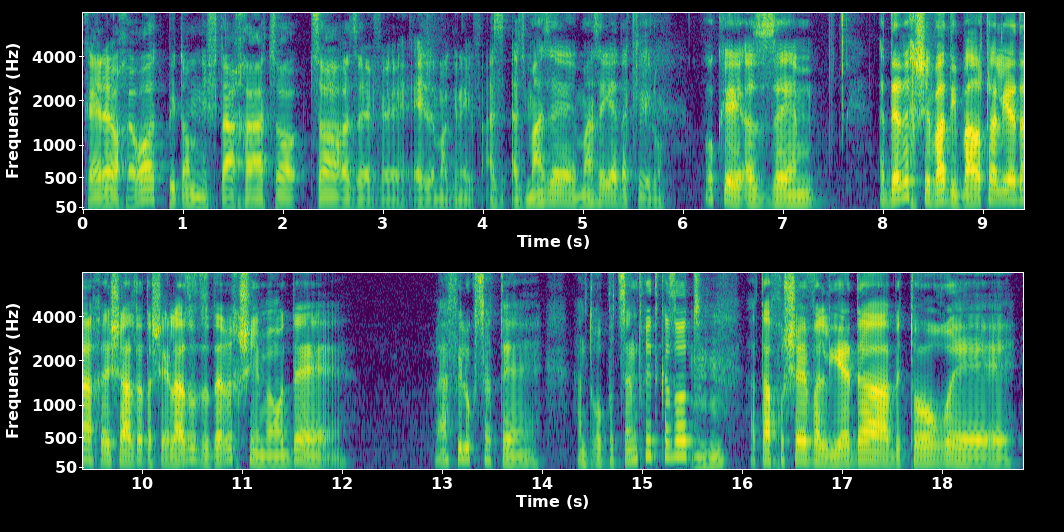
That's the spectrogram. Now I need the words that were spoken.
כאלה או אחרות, פתאום נפתח הצוהר הזה ואיזה מגניב. אז, אז מה, זה, מה זה ידע כאילו? אוקיי, okay, אז um, הדרך שבה דיברת על ידע, אחרי שאלת את השאלה הזאת, זו דרך שהיא מאוד, uh, אולי אפילו קצת uh, אנתרופוצנטרית כזאת. Mm-hmm. אתה חושב על ידע בתור... Uh,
